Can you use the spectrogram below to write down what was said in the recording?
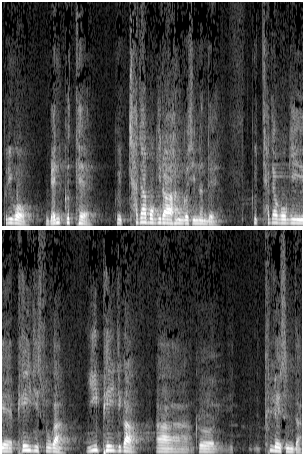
그리고 맨 끝에 그 찾아보기라 하는 것이 있는데 그 찾아보기의 페이지 수가 이 페이지가 아, 그 틀려 있습니다.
